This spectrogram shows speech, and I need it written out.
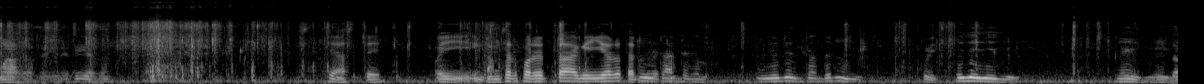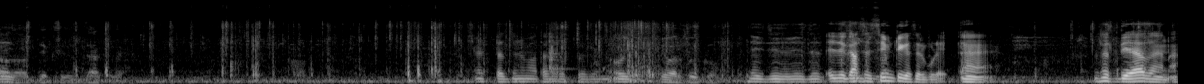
মাছ আছে কিনে ঠিক আছে আস্তে আস্তে ওই গামছার পরেরটা আগে ইয়ে হলো তারপরে গেল ওই যে এই যে এই এই দেখছি দেখলে একটার জন্য মাথা খারাপ করে দেবেন ওই এই যে এই যে গাছের সিমটি গাছের গুড়ে হ্যাঁ। দেয়া যায় না।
